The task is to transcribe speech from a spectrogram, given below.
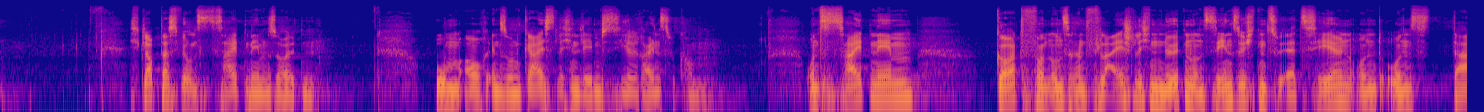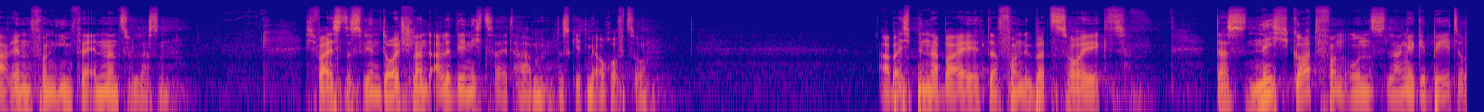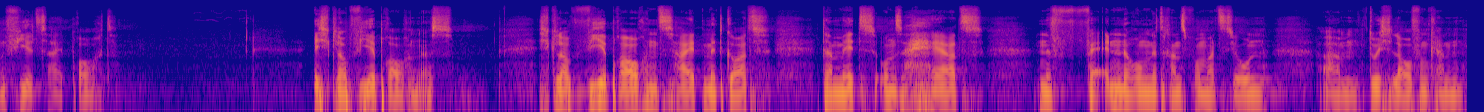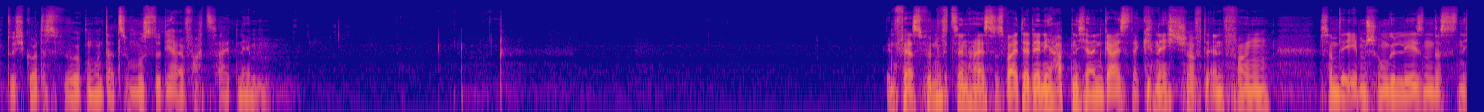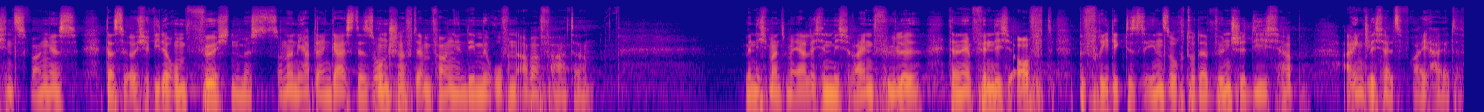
Ich glaube, dass wir uns Zeit nehmen sollten, um auch in so einen geistlichen Lebensstil reinzukommen. Uns Zeit nehmen, Gott von unseren fleischlichen Nöten und Sehnsüchten zu erzählen und uns darin von ihm verändern zu lassen. Ich weiß, dass wir in Deutschland alle wenig Zeit haben. Das geht mir auch oft so. Aber ich bin dabei davon überzeugt, dass nicht Gott von uns lange Gebete und viel Zeit braucht. Ich glaube, wir brauchen es. Ich glaube, wir brauchen Zeit mit Gott, damit unser Herz eine Veränderung, eine Transformation ähm, durchlaufen kann durch Gottes Wirken. Und dazu musst du dir einfach Zeit nehmen. In Vers 15 heißt es weiter, denn ihr habt nicht einen Geist der Knechtschaft empfangen, das haben wir eben schon gelesen, dass es nicht ein Zwang ist, dass ihr euch wiederum fürchten müsst, sondern ihr habt einen Geist der Sohnschaft empfangen, indem wir rufen, aber Vater. Wenn ich manchmal ehrlich in mich reinfühle, dann empfinde ich oft befriedigte Sehnsucht oder Wünsche, die ich habe, eigentlich als Freiheit.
